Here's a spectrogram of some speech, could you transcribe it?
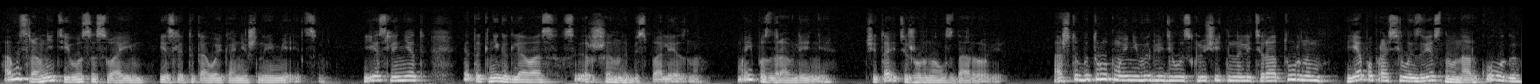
А вы сравните его со своим, если таковой, конечно, имеется. Если нет, эта книга для вас совершенно бесполезна. Мои поздравления. Читайте журнал «Здоровье». А чтобы труд мой не выглядел исключительно литературным, я попросил известного нарколога,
